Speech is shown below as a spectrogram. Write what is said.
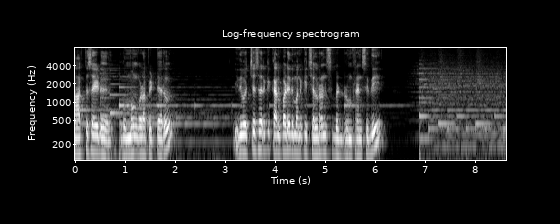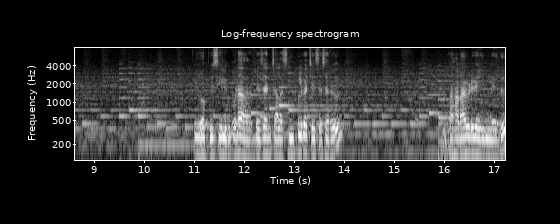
నార్త్ సైడ్ గుమ్మం కూడా పెట్టారు. ఇది వచ్చేసరికి కనపడేది మనకి చిల్డ్రన్స్ బెడ్రూమ్ ఫ్రెండ్స్ ఇది. పిఓపి సీలింగ్ కూడా డిజైన్ చాలా సింపుల్గా చేసేసారు. అంత హడావిడిగా ఏం లేదు.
